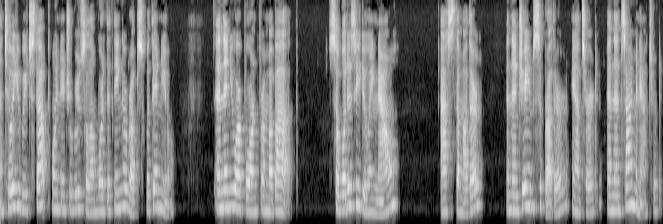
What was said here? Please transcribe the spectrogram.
until you reach that point in Jerusalem where the thing erupts within you, and then you are born from above. So what is he doing now? asked the mother. And then James, the brother, answered, and then Simon answered,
